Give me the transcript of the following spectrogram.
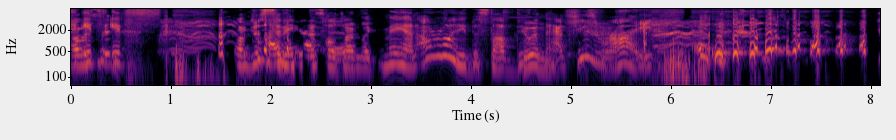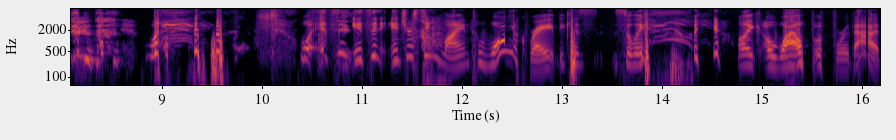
It's sitting- it's I'm just sitting here this whole time like, man, I really need to stop doing that. She's right. Well, it's it's an interesting line to walk, right? Because so like like a while before that,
